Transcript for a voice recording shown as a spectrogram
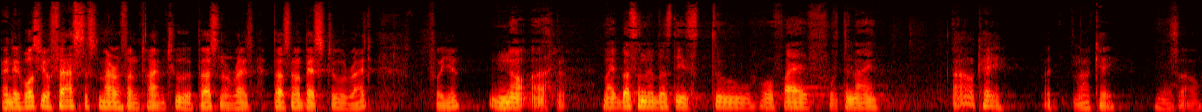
And it was your fastest marathon time too, a personal personal best too, right? For you? No, uh, my personal best is 205, 49. Ah, okay. But okay. Yeah. So,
